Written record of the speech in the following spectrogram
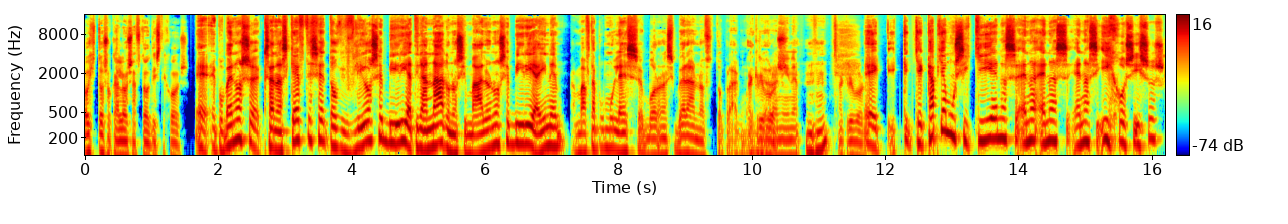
Όχι τόσο καλό σε αυτό δυστυχώς. Ε, επομένως ε, ξανασκέφτεσαι το βιβλίο ως εμπειρία, την ανάγνωση μάλλον ως εμπειρία. Είναι με αυτά που μου λες ε, μπορώ να συμπεράνω αυτό το πράγμα. Δεν ξέρω Ακριβώς. αν είναι. Μμμ. Ακριβώς. Ε, και, και κάποια μουσική, ένας, ένα, ένας, ένας ήχος ίσως,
